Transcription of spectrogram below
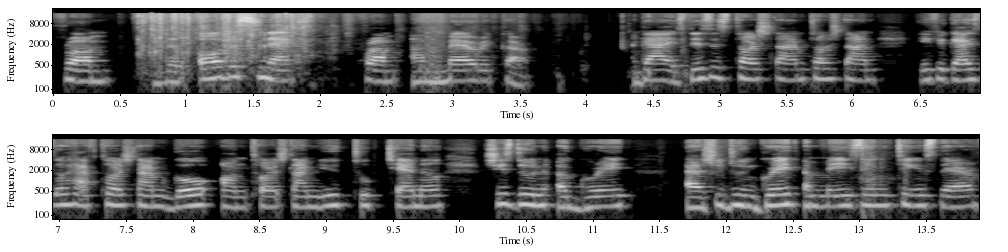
from the all the snacks from America. Guys, this is Tosh Time. Tosh Time. If you guys don't have Tosh Time, go on Tosh Time YouTube channel. She's doing a great, uh, she's doing great, amazing things there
